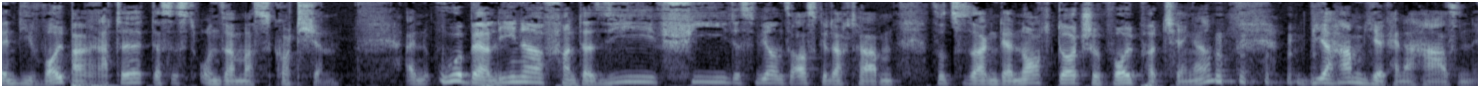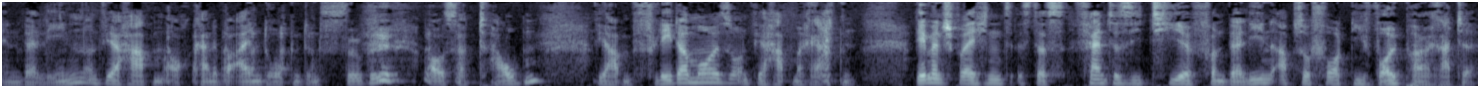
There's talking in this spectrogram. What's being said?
denn die Wolperratte, das ist unser Maskottchen. Ein Ur-Berliner Fantasievieh, das wir uns ausgedacht haben, sozusagen der norddeutsche Wolpertinger. Wir haben hier keine Hasen in Berlin und wir haben auch keine beeindruckenden Vögel, außer Tauben. Wir haben Fledermäuse und wir haben Ratten. Dementsprechend ist das Fantasy-Tier von Berlin ab sofort die Wolperratte.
